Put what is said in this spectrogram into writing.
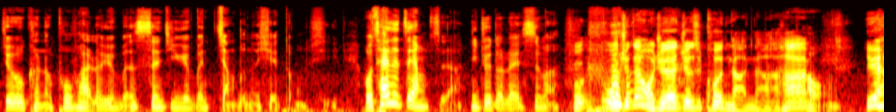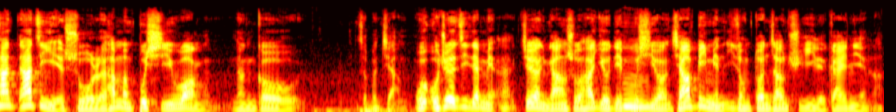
就可能破坏了原本圣经原本讲的那些东西。我猜是这样子啊，你觉得嘞？是吗？我我觉得，我觉得就是困难呐、啊。他，哦、因为他他自己也说了，他们不希望能够。怎么讲？我我觉得自己在免，就像你刚刚说，他有点不希望，嗯、想要避免一种断章取义的概念了，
